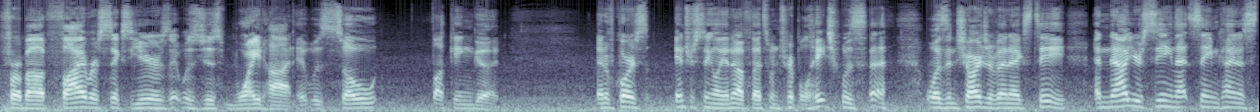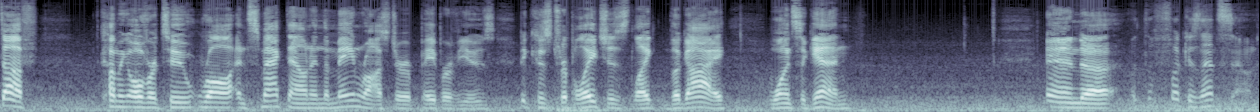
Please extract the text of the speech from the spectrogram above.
For about five or six years, it was just white hot. It was so fucking good. And of course, interestingly enough, that's when Triple H was was in charge of NXT, and now you're seeing that same kind of stuff coming over to Raw and SmackDown and the main roster pay per views because Triple H is like the guy once again. And uh, what the fuck is that sound?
